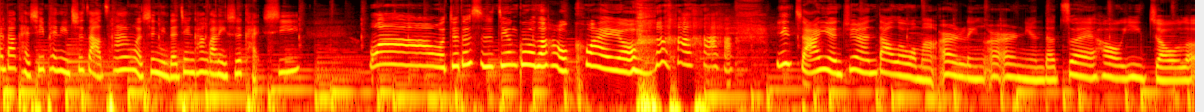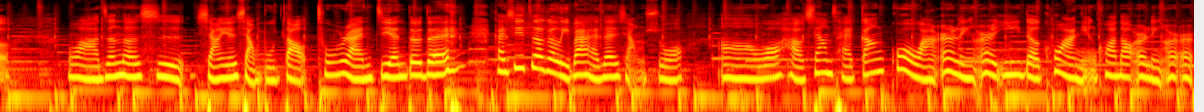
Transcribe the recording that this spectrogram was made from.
嗨，欢迎来到凯西陪你吃早餐，我是你的健康管理师凯西。哇，我觉得时间过得好快哟，一眨眼居然到了我们二零二二年的最后一周了。哇，真的是想也想不到，突然间，对不对？凯西这个礼拜还在想说。嗯，我好像才刚过完二零二一的跨年，跨到二零二二，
